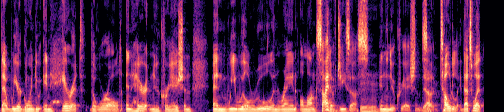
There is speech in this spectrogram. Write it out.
That we are going to inherit the world, inherit new creation, and we will rule and reign alongside of Jesus mm-hmm. in the new creation. So, Yeah. totally. That's what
